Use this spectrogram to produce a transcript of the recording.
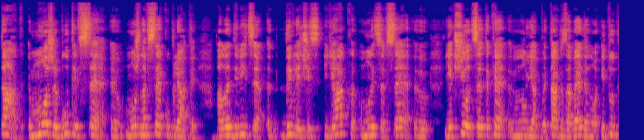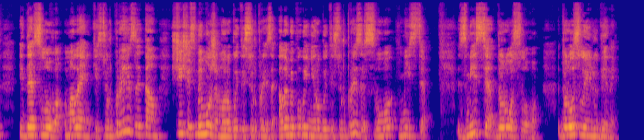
Так, може бути все, е, можна все купляти. Але дивіться, е, дивлячись, як ми це все, е, якщо це таке, ну якби так заведено, і тут іде слово маленькі сюрпризи, там ще щось, ми можемо робити сюрпризи, але ми повинні робити сюрпризи з свого місця, з місця дорослого, дорослої людини.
